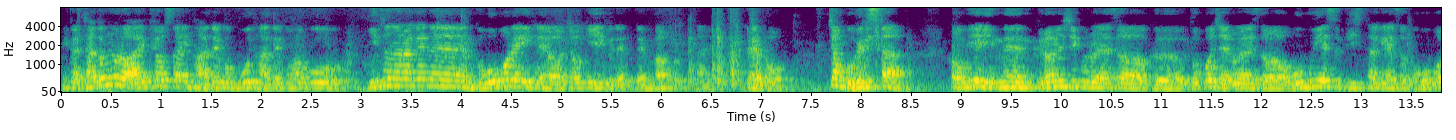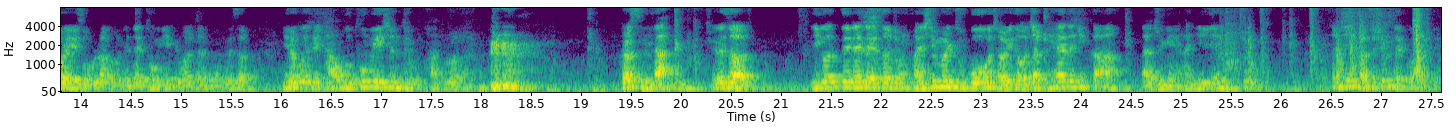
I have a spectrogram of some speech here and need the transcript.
그러니까 자동으로 IP 어사인 다 되고 뭐 다 되고 하고 인터널하게는 그 오버레이 해요. 저기 그 넷- 넷마블 아니 그래 뭐 특정 고객사 거기에 있는 그런 식으로 해서 그 도커 제로에서 OVS 비슷하게 해서 그 오버레이에서 올라가거든요. 네트워크 얘기 하잖아요. 그래서 이런 것들이 다 오토메이션 되고 다 돌아가요. 그렇습니다. 그래서 이것들에 대해서 좀 관심을 두고 저희도 어차피 해야 되니까 나중에 한 1, 2년 후쯤 천천히 봐주시면 될 것 같아요.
